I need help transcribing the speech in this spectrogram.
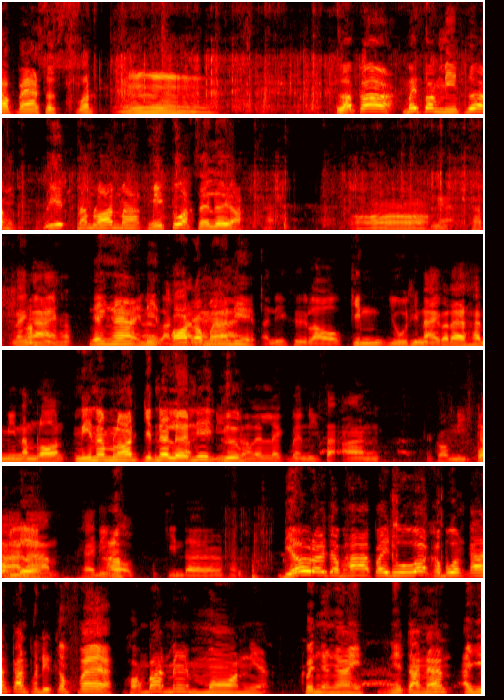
กาแฟสดๆอืมแล้วก็ไม่ต้องมีเครื่องฟีดน้ำร้อนมาเทจ้วกใส่เลยเหรอครับอ๋อเนี่ยครับง่ายๆครับ ง่ายๆ นี่หลักถอดกรออกมาง่ยๆนี่ อันนี้คือเรากินอยู่ที่ไหนก็ได้ถ้ามีน้ำร้อน มีน้ำร้อนกินได้เลยรับนี่มีคือเครื่องเล็กๆแบบนี้สักอัน แล้วก็มีผกาลเลยน้ำแค่นี้เอ้าก็กินได้แล้วนะครับ เดี๋ยวเราจะพาไปดูว่าขบวนการการผลิตกาแฟของบ้านแม่มอนเนี่ยเป็นยังไง นี่จากนั้นไอเย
